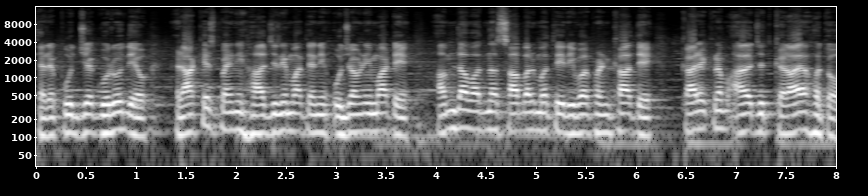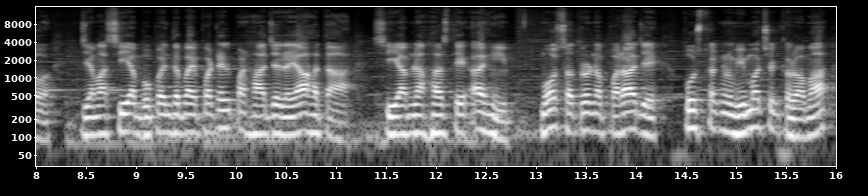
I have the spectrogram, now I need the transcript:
ત્યારે પૂજ્ય ગુરુદેવ રાકેશભાઈની હાજરીમાં તેની ઉજવણી માટે અમદાવાદના સાબરમતી રિવરફ્રન્ટ ખાતે કાર્યક્રમ આયોજિત કરાયો હતો, જેમાં સીએમ ભૂપેન્દ્રભાઈ પટેલ પણ હાજર રહ્યા હતા. સીએમના હસ્તે અહીં મો સત્રોનો પરાજય પુસ્તકનું વિમોચન કરવામાં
